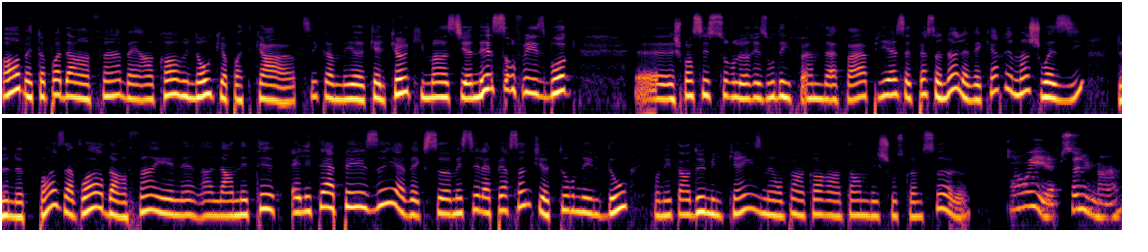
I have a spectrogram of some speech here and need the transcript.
Ah, oh, ben, t'as pas d'enfant, ben, encore une autre qui a pas de cœur. Tu sais, comme quelqu'un qui mentionnait sur Facebook euh, je pensais sur le réseau des femmes d'affaires. Puis elle, cette personne-là, elle avait carrément choisi de ne pas avoir d'enfant et elle, en était, elle était apaisée avec ça. Mais c'est la personne qui a tourné le dos. Puis on est en 2015, mais on peut encore entendre des choses comme ça. Là. Ah oui, absolument.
